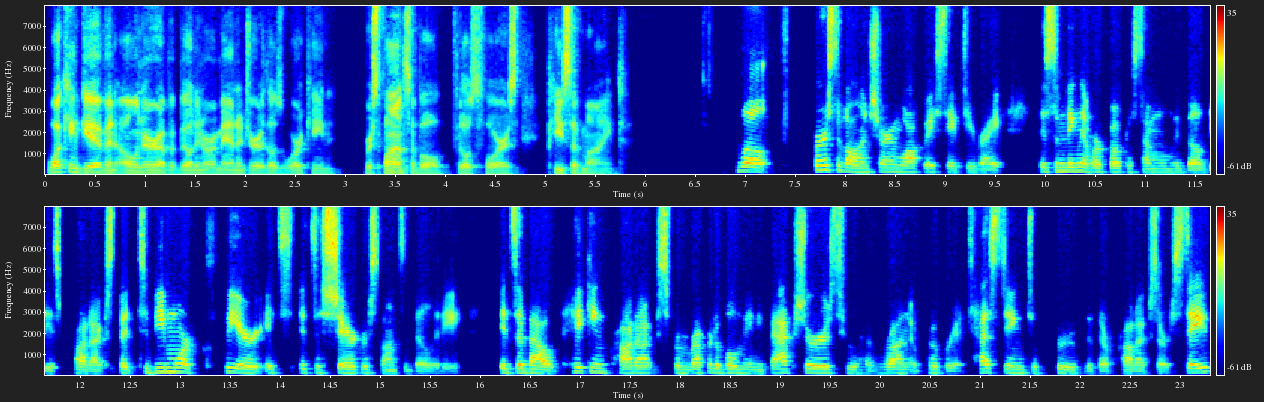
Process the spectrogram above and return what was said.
What can give an owner of a building or a manager or those working responsible for those floors peace of mind? Well, first of all, ensuring walkway safety right is something that we're focused on when we build these products. But to be more clear, it's it's a shared responsibility. It's about picking products from reputable manufacturers who have run appropriate testing to prove that their products are safe,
